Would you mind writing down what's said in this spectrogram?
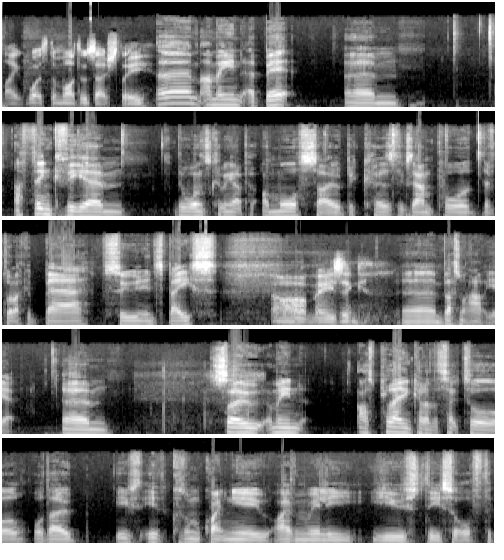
Like, what's the models actually? Um, I mean, a bit. Um, I think the um, the ones coming up are more so because, for example, they've got like a bear soon in space, Oh, amazing. um, but that's not out yet. Um, so, I mean, I was playing kind of the sectoral, although because I'm quite new, I haven't really used the sort of the,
